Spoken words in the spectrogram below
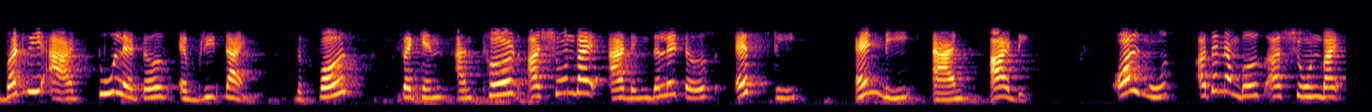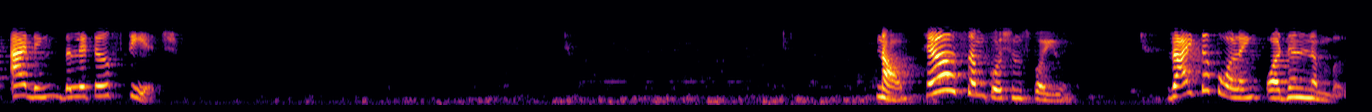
but we add two letters every time. The first, second and third are shown by adding the letters ST, ND and RD. Almost other numbers are shown by adding the letters TH. Now, here are some questions for you. Write the following ordinal numbers.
